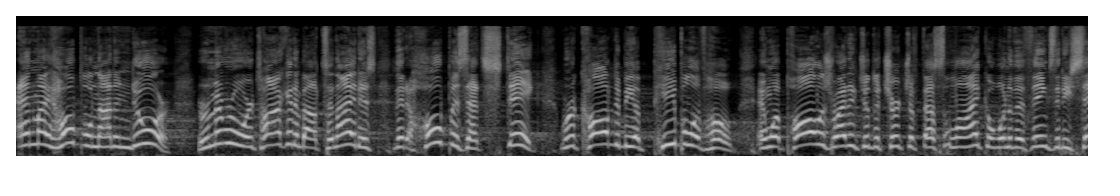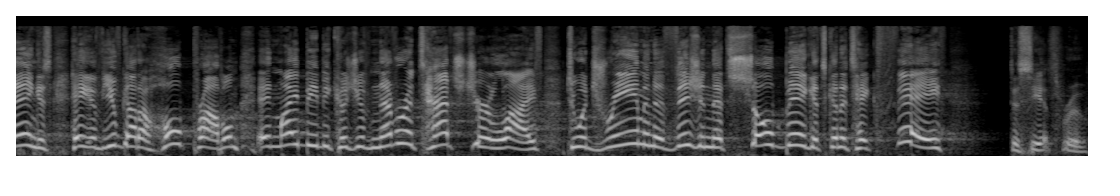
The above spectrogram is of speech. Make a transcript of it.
and my hope will not endure. Remember, what we're talking about tonight is that hope is at stake. We're called to be a people of hope. And what Paul is writing to the church of Thessalonica, one of the things that he's saying is hey, if you've got a hope problem, it might be because you've never attached your life to a dream and a vision that's so big it's going to take faith to see it through.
